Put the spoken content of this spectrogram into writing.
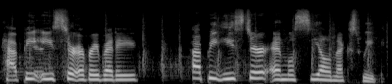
Happy Easter, everybody. Happy Easter, and we'll see y'all next week.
